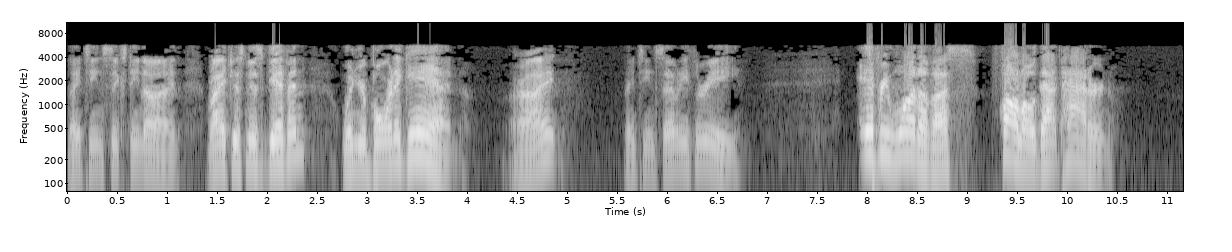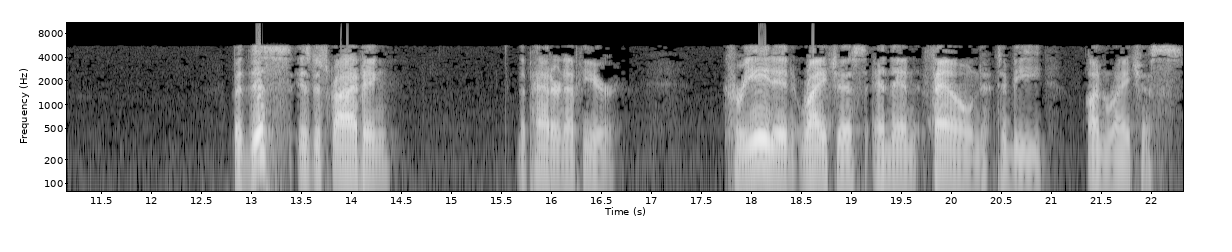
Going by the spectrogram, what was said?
1969. Righteousness given when you're born again. Alright? 1973. Every one of us followed that pattern. But this is describing the pattern up here. Created righteous and then found to be unrighteous.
